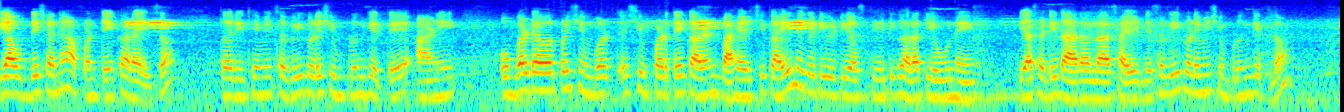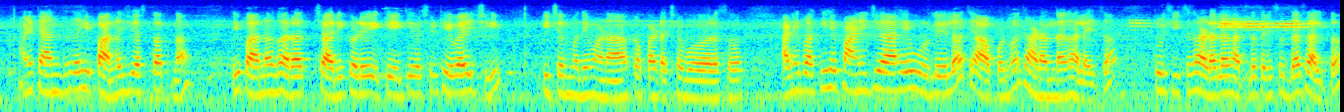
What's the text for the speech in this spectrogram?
या उद्देशाने आपण ते करायचं. तर इथे मी सगळीकडे शिंपडून घेते आणि उंबरठ्यावर पण शिंपड शिंपडते कारण बाहेरची काही निगेटिव्हिटी असते ती घरात येऊ नये. यासाठी दाराला साईडने सगळीकडे मी शिंपडून घेतलं. आणि त्यानंतर ही पानं जी असतात ना ती पानं घरात चारीकडे एक एक अशी ठेवायची. किचनमध्ये म्हणा कपाटाच्या वर असं. आणि बाकी हे पाणी जे आहे उरलेलं ते आपण मग झाडांना घालायचं. तुळशीच्या झाडाला घातलं तरीसुद्धा चालतं.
